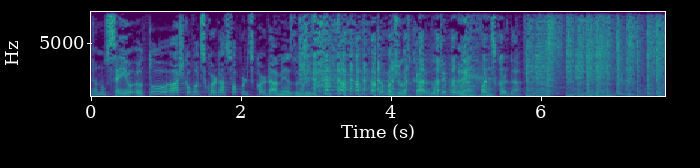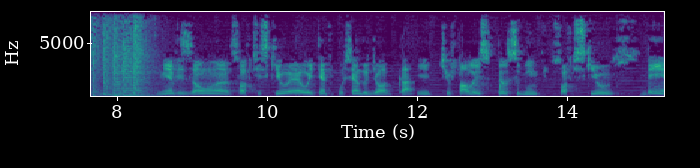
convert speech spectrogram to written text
Eu não sei, eu, eu tô, eu acho que eu vou discordar só por discordar mesmo. Tamo junto, cara, não tem problema, pode discordar. Minha visão, a soft skill é 80% do job, cara. E te falo isso pelo seguinte: soft skills, bem,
